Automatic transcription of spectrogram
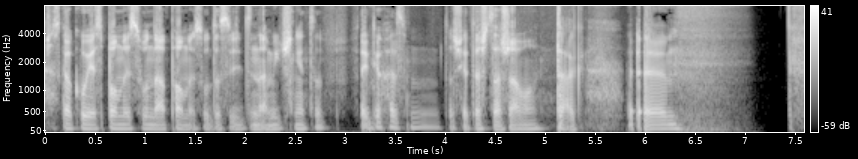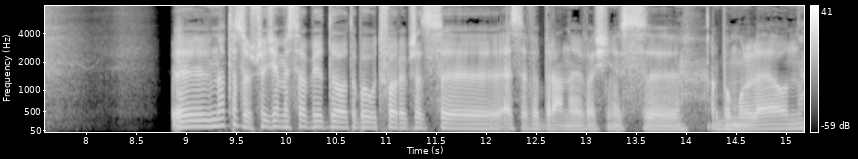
Przeskakuje z pomysłu na pomysł dosyć dynamicznie. To w Radiohead to się też zdarzało. Tak. Ym. No to cóż, przejdziemy sobie do, to były utwory przez y, Esę wybrane właśnie z y, albumu Leon.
